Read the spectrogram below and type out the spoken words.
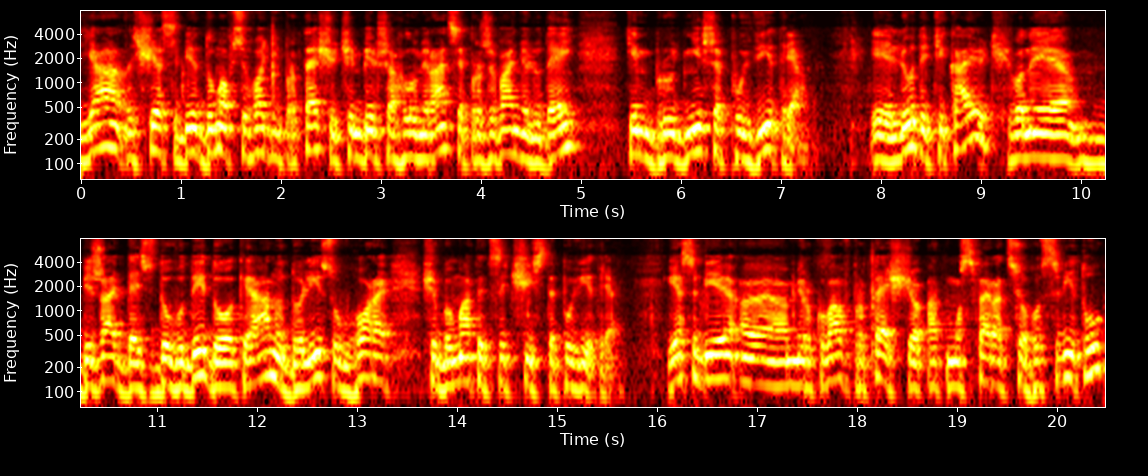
я ще собі думав сьогодні про те, що чим більша агломерація проживання людей, тим брудніше повітря. І люди тікають, вони біжать десь до води, до океану, до лісу, в гори, щоб мати це чисте повітря. Я собі е, міркував про те, що атмосфера цього світу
